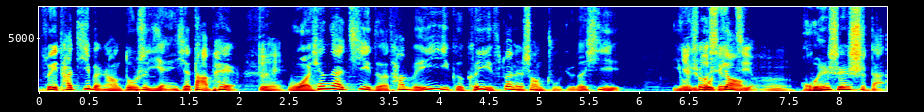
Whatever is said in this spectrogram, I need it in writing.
所以他基本上都是演一些大配。对我现在记得他唯一一个可以算得上主角的戏，有野一部叫《浑身是胆》，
